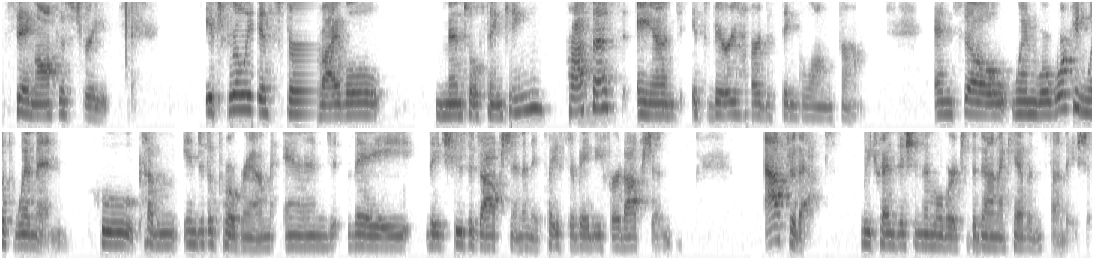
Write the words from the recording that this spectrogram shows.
staying off the street. It's really a survival mental thinking process and it's very hard to think long term. And so when we're working with women who come into the program and they they choose adoption and they place their baby for adoption. After that, we transition them over to the Donna K. Evans Foundation.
